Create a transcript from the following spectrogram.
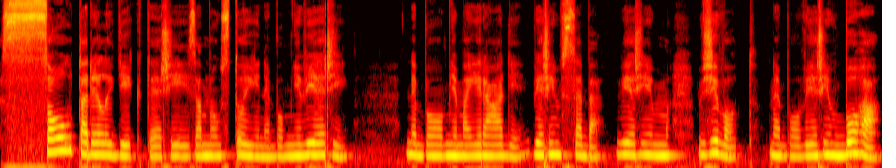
jsou tady lidi, kteří za mnou stojí nebo mě věří, nebo mě mají rádi. Věřím v sebe, věřím v život, nebo věřím v Boha.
